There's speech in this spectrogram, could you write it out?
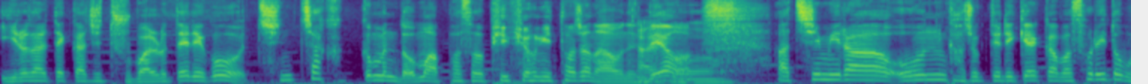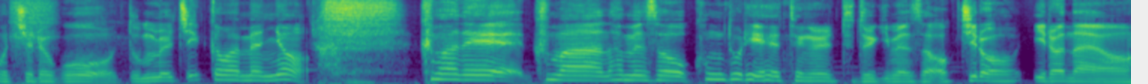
일어날 때까지 두 발로 때리고 진짜 가끔은 너무 아파서 비명이 터져 나오는데요. 아이고. 아침이라 온 가족들이 깰까봐 소리도 못 지르고 눈물 찔끔하면요. 그만해 그만 하면서 콩돌이의 등을 두들기면서 억지로 일어나요.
